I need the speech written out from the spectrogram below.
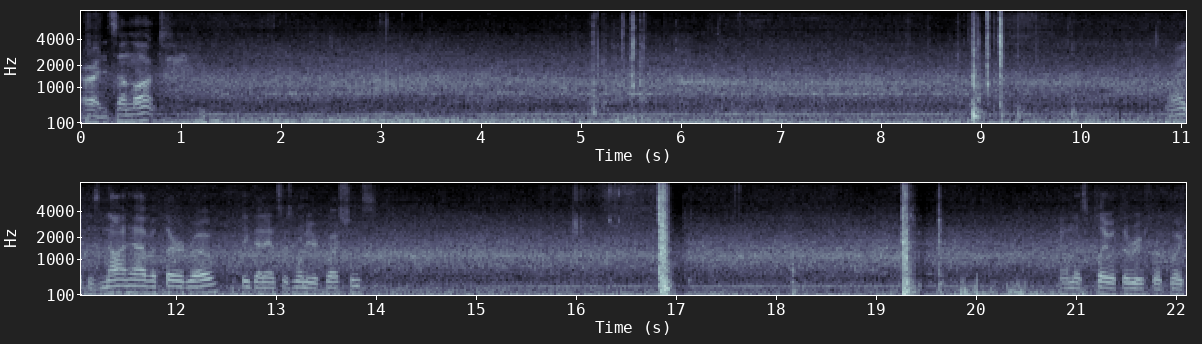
All right, it's unlocked. All right, does not have a third row. I think that answers one of your questions. And let's play with the roof real quick.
